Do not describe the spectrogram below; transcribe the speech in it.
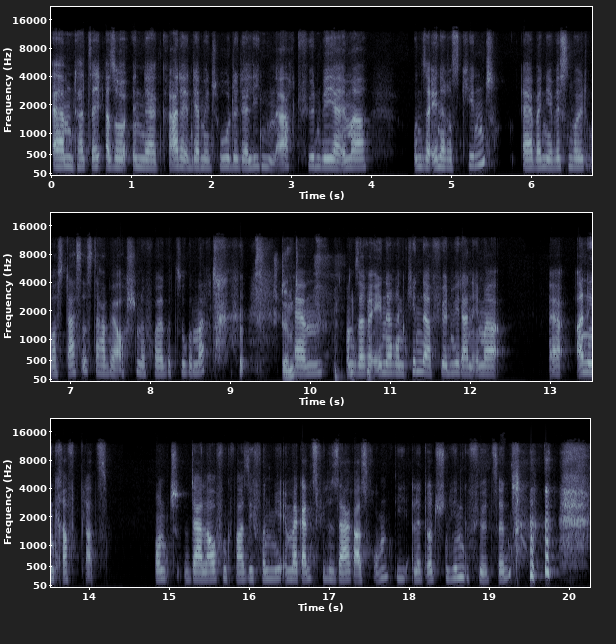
ähm, tatsächlich, also in der, gerade in der Methode der liegenden Acht führen wir ja immer unser inneres Kind äh, wenn ihr wissen wollt, was das ist, da haben wir auch schon eine Folge zu gemacht. Stimmt. ähm, unsere inneren Kinder führen wir dann immer äh, an den Kraftplatz. Und da laufen quasi von mir immer ganz viele Saras rum, die alle dort schon hingeführt sind.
